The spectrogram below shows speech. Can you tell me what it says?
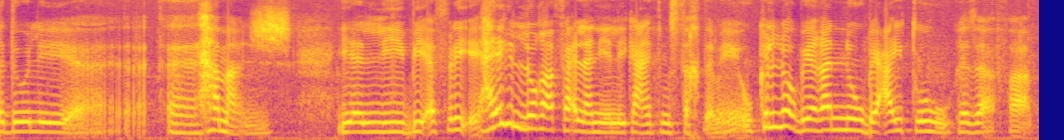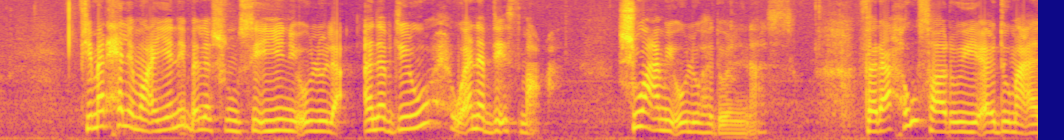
هدول آه، آه، همج. يلي بافريقيا هي اللغة فعلا يلي كانت مستخدمة وكله بيغنوا وبيعيطوا وكذا ف في مرحلة معينة بلشوا الموسيقيين يقولوا لا أنا بدي أروح وأنا بدي أسمع. شو عم يقولوا هدول الناس؟ فراحوا صاروا يقعدوا مع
